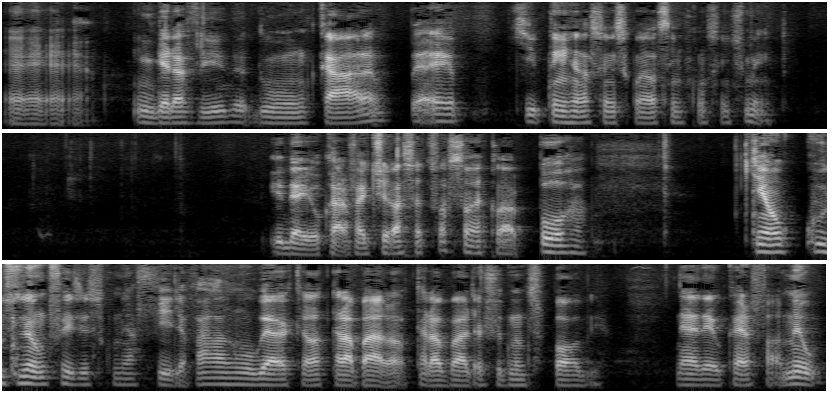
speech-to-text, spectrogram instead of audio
É, engravida de um cara é, que tem relações com ela sem consentimento. E daí o cara vai tirar satisfação, é claro. Porra, quem é o cuzão que fez isso com minha filha? Vai lá no lugar que ela trabalha, ela trabalha ajudando os pobres. Né? Daí o cara fala, meu,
